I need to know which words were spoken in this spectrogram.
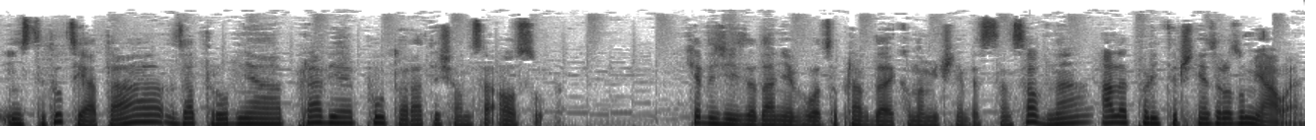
Instytucja ta zatrudnia prawie półtora tysiąca osób. Kiedyś jej zadanie było co prawda ekonomicznie bezsensowne, ale politycznie zrozumiałe.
